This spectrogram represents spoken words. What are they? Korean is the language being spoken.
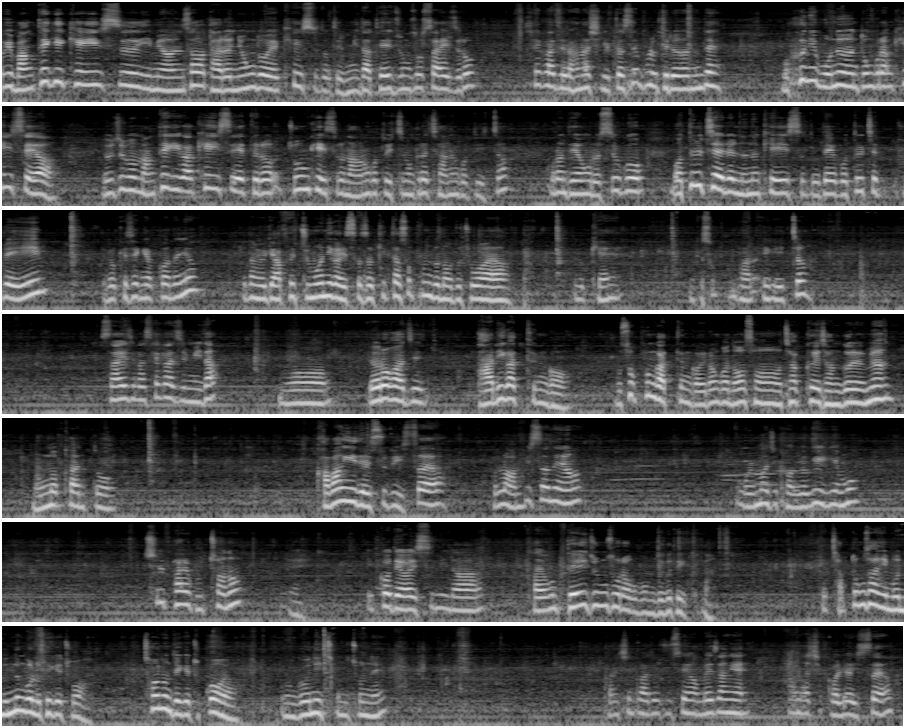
여기 망태기 케이스이면서 다른 용도의 케이스도 됩니다. 대중소 사이즈로 세 가지를 하나씩 일단 샘플로 드려놨는데 뭐 흔히 보는 동그란 케이스예요. 요즘은 망태기가 케이스에 들어 좋은 케이스로 나오는 것도 있지만 그렇지 않은 것도 있죠. 그런 대용으로 쓰고 뭐 뜰채를 넣는 케이스도 되고 뜰채 프레임 이렇게 생겼거든요. 그다음 여기 앞에 주머니가 있어서 기타 소품도 넣어도 좋아요. 이렇게 이렇게 소품 봐 이게 있죠. 사이즈가 세 가지입니다. 뭐 여러 가지 다리 같은 거, 뭐 소품 같은 거 이런 거 넣어서 자크에 잠그려면 넉넉한 또 가방이 될 수도 있어요. 별로 안 비싸네요. 얼마지 가격이 이게 뭐 7, 8, 9천 원? 네. 입고되어 있습니다. 다용 대중소라고 보면 되고 되게 크다. 그 잡동사니 뭐 넣는 걸로 되게 좋아. 천은 되게 두꺼워요. 은근히 천이 좋네. 관심 가져주세요. 매장에 하나씩 걸려 있어요.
